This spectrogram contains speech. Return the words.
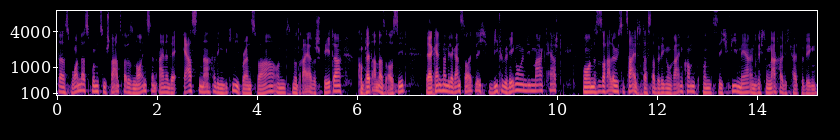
dass Wonderswim zum Start 2019 einer der ersten nachhaltigen Bikini-Brands war und nur drei Jahre später komplett anders aussieht. Da erkennt man wieder ganz deutlich, wie viel Bewegung in dem Markt herrscht. Und es ist auch allerhöchste Zeit, dass da Bewegung reinkommt und sich viel mehr in Richtung Nachhaltigkeit bewegen.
